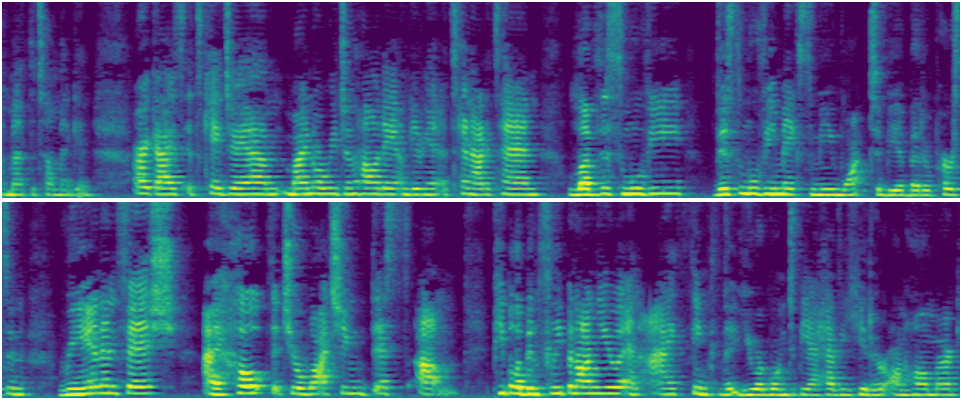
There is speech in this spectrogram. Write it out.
I'm to have to tell Megan. All right, guys, it's KJM, My Norwegian Holiday. I'm giving it a 10 out of 10. Love this movie. This movie makes me want to be a better person. Rhiannon Fish, I hope that you're watching this. Um, people have been sleeping on you, and I think that you are going to be a heavy hitter on Hallmark.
